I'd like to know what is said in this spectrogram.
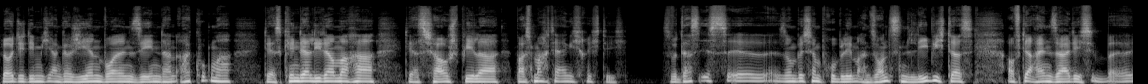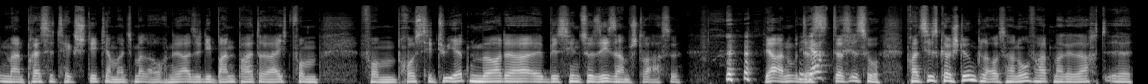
Leute, die mich engagieren wollen, sehen dann, ah, guck mal, der ist Kinderliedermacher, der ist Schauspieler, was macht er eigentlich richtig? So, das ist äh, so ein bisschen ein Problem. Ansonsten liebe ich das auf der einen Seite. Ich, in meinem Pressetext steht ja manchmal auch, ne, also die Bandbreite reicht vom, vom Prostituiertenmörder äh, bis hin zur Sesamstraße. ja, das, ja. das ist so. Franziska Stünkel aus Hannover hat mal gesagt, äh,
